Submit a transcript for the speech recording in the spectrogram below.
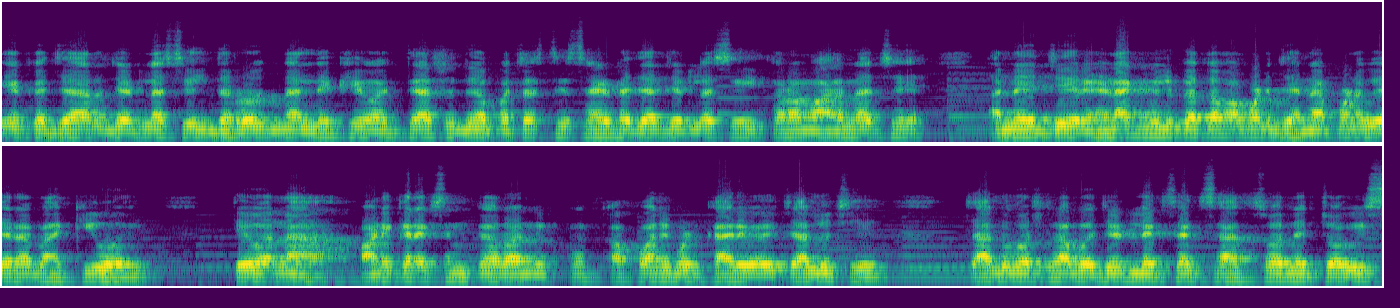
એક હજાર જેટલા સીલ દરરોજના લેખે અત્યાર સુધીમાં પચાસથી સાઠ હજાર જેટલા સીલ કરવામાં આવેલા છે. અને જે રહેણાંક મિલકતોમાં પણ જેના પણ વેરા બાકી હોય તેવાના પાણી કનેક્શન કરવાની કાપવાની પણ કાર્યવાહી ચાલુ છે. ચાલુ વર્ષના બજેટ લક્ષક સાતસો ને ચોવીસ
